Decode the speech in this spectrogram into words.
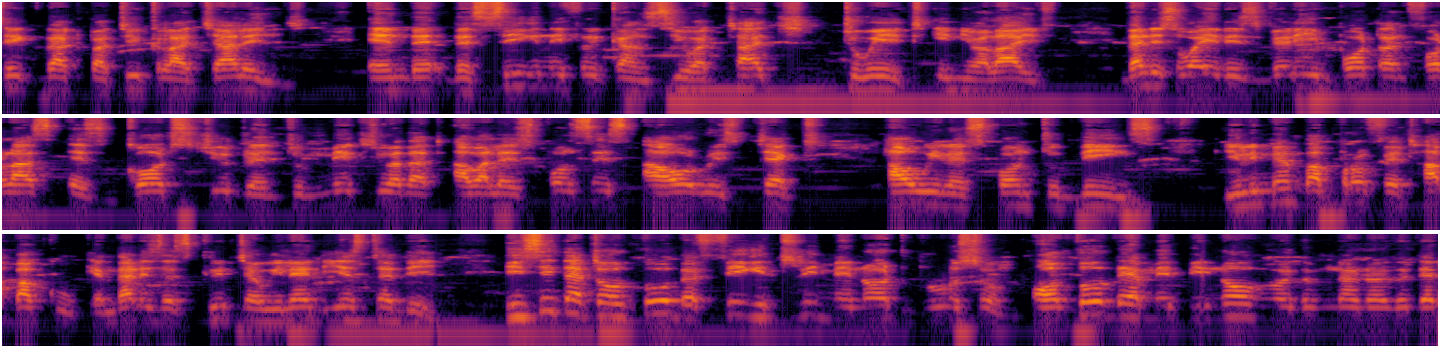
take that particular challenge and the, the significance you attach to it in your life. That is why it is very important for us as God's children to make sure that our responses are always checked, how we respond to things. You remember Prophet Habakkuk, and that is a scripture we read yesterday. He said that although the fig tree may not blossom, although there may be no, no, no there,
